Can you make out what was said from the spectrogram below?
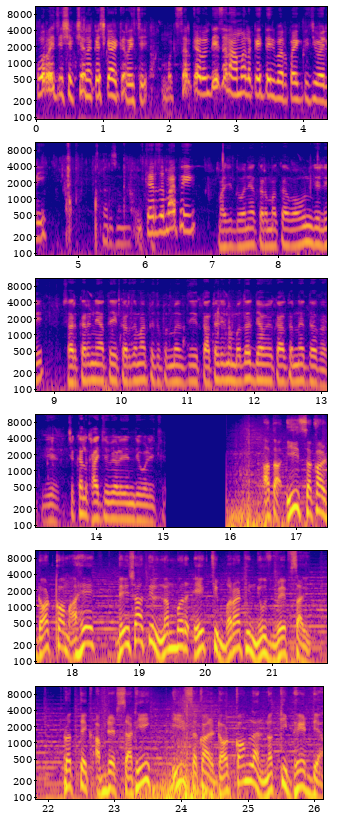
पोरायचे शिक्षण कसे काय करायचे? मग सरकारने द्यायचं ना आम्हाला काहीतरी भरपाई त्याचीवाली कर्जमाफी माझी दोन एकर वाहून गेली. सरकारने आता हे कर्जमाफीचं पण म्हणजे ती तातडीनं मदत द्यावी का तर नाही तर हे चिखल खायची वेळ येईन दिवाळीची. आता ई सकाळ डॉट कॉम आहे देशातील नंबर एक ची मराठी न्यूज वेबसाईट. प्रत्येक अपडेटसाठी ई सकाळ डॉट कॉम ला नक्की भेट द्या.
